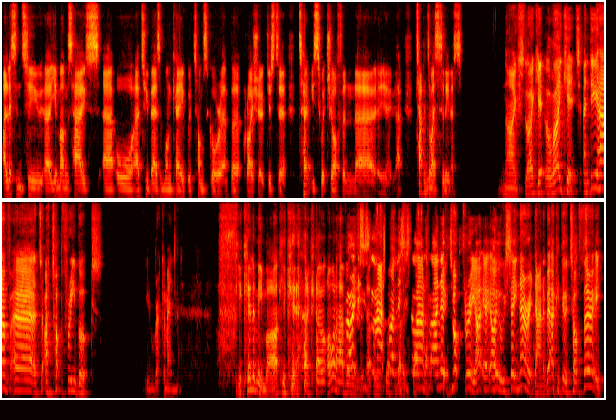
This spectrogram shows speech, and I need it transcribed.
I listen to uh, Your Mum's House uh, or Two Bears in One Cave with Tom Segura and Bert Kreischer, just to totally switch switch off and uh, you know, tap into my silliness. Nice, like it, like it. And do you have uh, a top three books you'd recommend? You're killing me, Mark. You're kidding. I, I want to have. Right, this is the last one. This is the last one. I know top three. I, I, I always say narrow it down a bit. I could do a top thirty.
